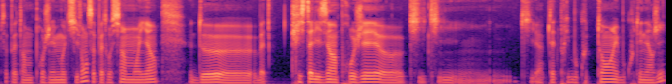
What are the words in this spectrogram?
ça peut être un projet motivant, ça peut être aussi un moyen de, euh, bah, cristalliser un projet euh, qui, a peut-être pris beaucoup de temps et beaucoup d'énergie.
